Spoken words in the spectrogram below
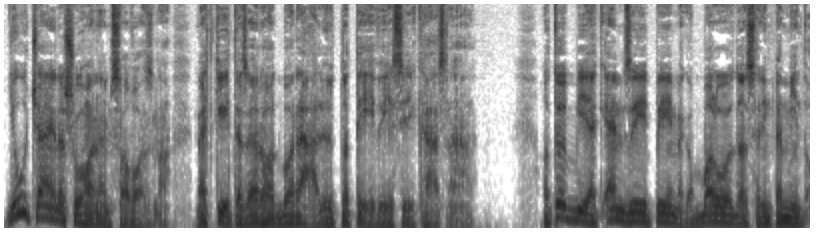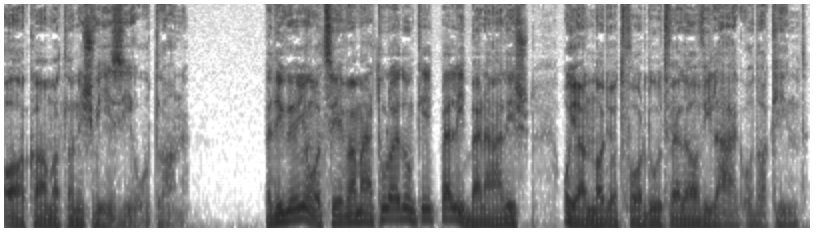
Gyurcsányra soha nem szavazna, mert 2006-ban rálőtt a tévészékháznál. A többiek MZP meg a baloldal szerintem mind alkalmatlan és víziótlan. Pedig ő nyolc éve már tulajdonképpen liberális, olyan nagyot fordult vele a világ odakint.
